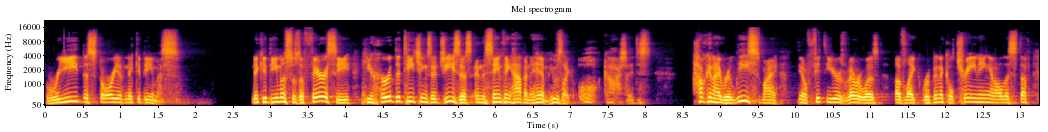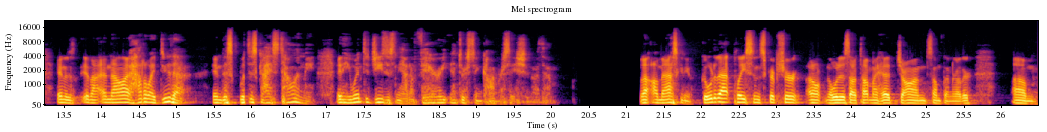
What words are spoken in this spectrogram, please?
read the story of Nicodemus. Nicodemus was a Pharisee. He heard the teachings of Jesus, and the same thing happened to him. He was like, oh, gosh, I just, how can I release my, you know, 50 years, whatever it was, of like rabbinical training and all this stuff? And, and, I, and now, I, how do I do that? And this, what this guy's telling me. And he went to Jesus and he had a very interesting conversation with him. I'm asking you, go to that place in Scripture. I don't know what it is off the top of my head, John something or other, um,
